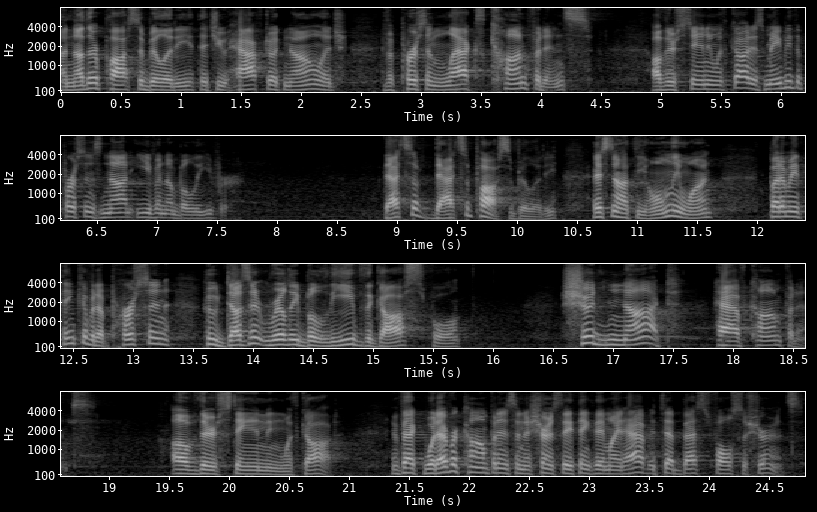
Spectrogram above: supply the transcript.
Another possibility that you have to acknowledge if a person lacks confidence of their standing with God is maybe the person's not even a believer. That's a, that's a possibility. It's not the only one. But I mean, think of it a person who doesn't really believe the gospel should not have confidence of their standing with God. In fact, whatever confidence and assurance they think they might have, it's at best false assurance.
